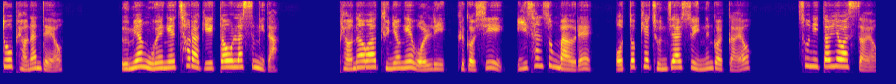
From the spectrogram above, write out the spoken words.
또 변한대요. 음양오행의 철학이 떠올랐습니다. 변화와 균형의 원리, 그것이 이 산속 마을에 어떻게 존재할 수 있는 걸까요? 손이 떨려왔어요.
